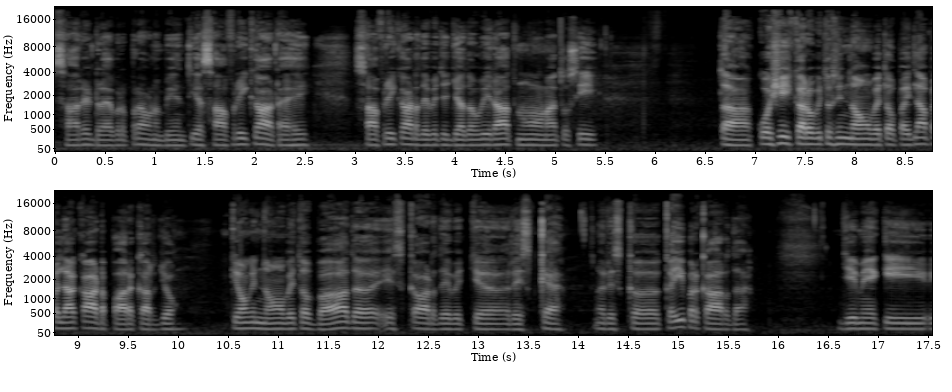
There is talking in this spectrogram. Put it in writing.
ਸਾਰੇ ਡਰਾਈਵਰ ਭਰਾਵਾਂ ਨੂੰ ਬੇਨਤੀ ਹੈ ਸਾਫਰੀ ਘਾਟ ਹੈ ਇਹ। ਸਾਫਰੀ ਘਾਟ ਦੇ ਵਿੱਚ ਜਦੋਂ ਵੀ ਰਾਤ ਨੂੰ ਆਉਣਾ ਤੁਸੀਂ, ਤਾਂ ਕੋਸ਼ਿਸ਼ ਕਰੋ ਵੀ ਤੁਸੀਂ 9 ਵਜੇ ਤੋਂ ਪਹਿਲਾਂ ਪਹਿਲਾਂ ਘਾਟ ਪਾਰ ਕਰ ਜਾਓ। ਕਿਉਂਕਿ 9 ਵਜੇ ਤੋਂ ਬਾਅਦ ਇਸ ਘਾਟ ਦੇ ਵਿੱਚ ਰਿਸਕ ਹੈ, ਰਿਸਕ ਕਈ ਪ੍ਰਕਾਰ ਦਾ। ਜਿਵੇਂ ਕਿ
